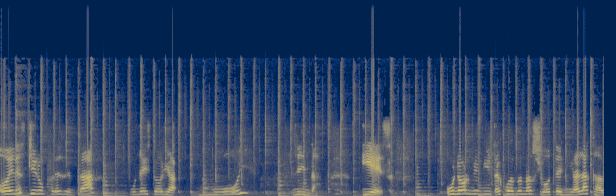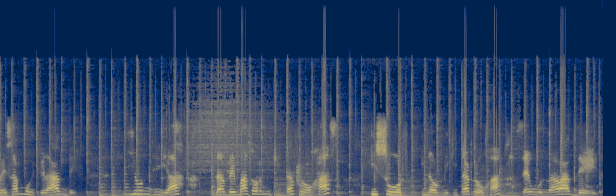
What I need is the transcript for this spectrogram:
Hoy les quiero presentar una historia muy linda. Y es, una hormiguita cuando nació tenía la cabeza muy grande. Y un día las demás hormiguitas rojas y, su, y la hormiguita roja se burlaban de ella.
